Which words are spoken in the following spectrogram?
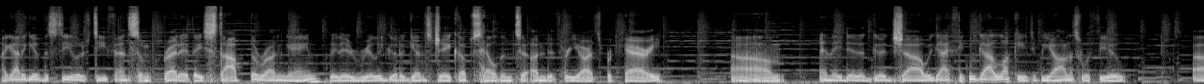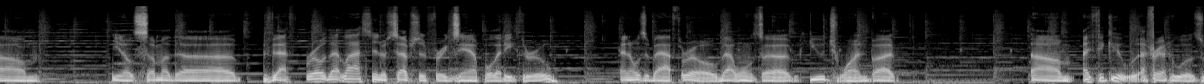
I got to give the Steelers defense some credit. They stopped the run game. They did really good against Jacobs, held him to under three yards per carry, um, and they did a good job. We got, I think we got lucky, to be honest with you. Um, you know, some of the that throw, that last interception, for example, that he threw, and it was a bad throw. That one was a huge one, but um, I think it, I forgot who it was.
